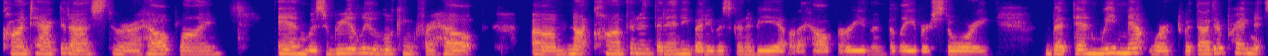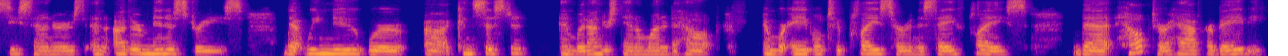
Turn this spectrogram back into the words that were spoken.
contacted us through our helpline and was really looking for help. Um, not confident that anybody was going to be able to help or even believe her story. But then we networked with other pregnancy centers and other ministries that we knew were uh, consistent and would understand and wanted to help and were able to place her in a safe place that helped her have her baby.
